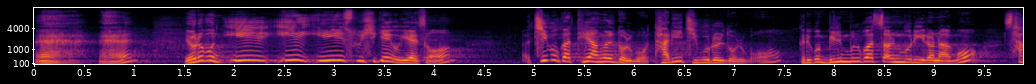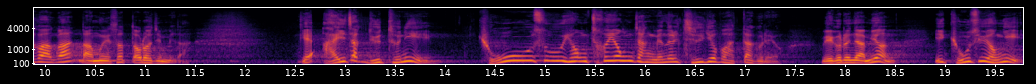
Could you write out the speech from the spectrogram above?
네. 네. 네. 여러분, 이, 이, 이 수식에 의해서 지구가 태양을 돌고 달이 지구를 돌고 그리고 밀물과 썰물이 일어나고 사과가 나무에서 떨어집니다. 아이작 뉴턴이 교수형 처형 장면을 즐겨봤다 그래요. 왜 그러냐면 이 교수형이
